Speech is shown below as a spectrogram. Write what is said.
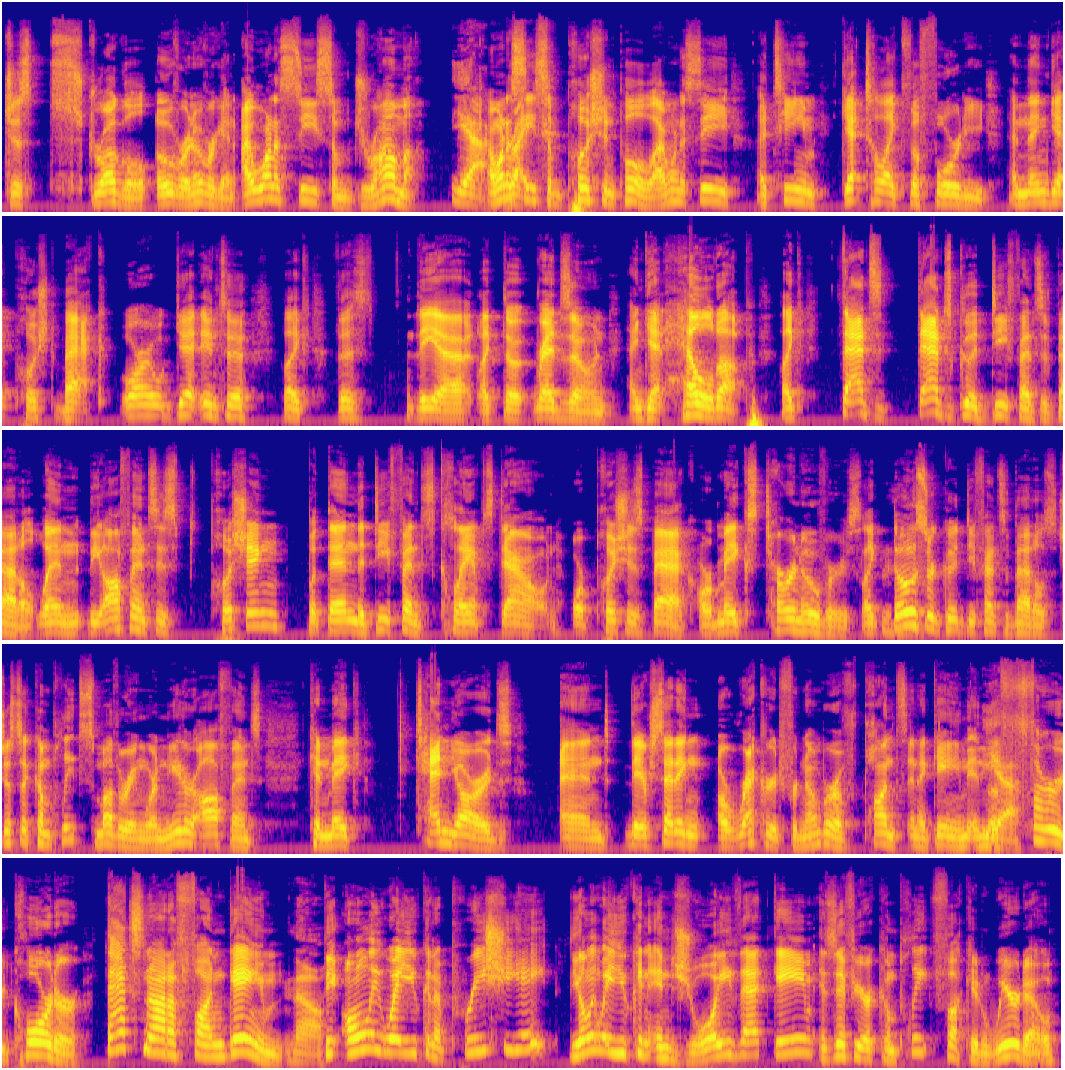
just struggle over and over again. I want to see some drama. Yeah, I want to see some push and pull. I want to see a team get to like the 40 and then get pushed back or get into like the the uh like the red zone and get held up. Like that's that's good defensive battle when the offense is pushing but then the defense clamps down or pushes back or makes turnovers. Like Mhm. those are good defensive battles. Just a complete smothering where neither offense can make 10 yards and they're setting a record for number of punts in a game in the Yeah. third quarter. That's not a fun game. No. The only way you can appreciate, the only way you can enjoy that game is if you're a complete fucking weirdo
